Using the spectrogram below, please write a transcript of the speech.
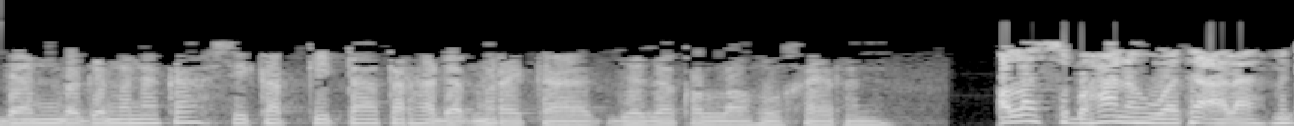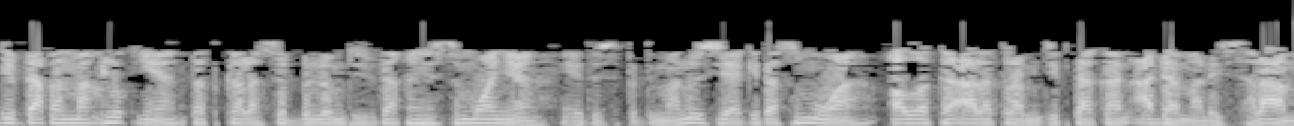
Dan bagaimanakah sikap kita terhadap mereka? Jazakallahu khairan. Allah Subhanahu wa taala menciptakan makhluknya tatkala sebelum diciptakannya semuanya, yaitu seperti manusia kita semua, Allah taala telah menciptakan Adam alaihissalam.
